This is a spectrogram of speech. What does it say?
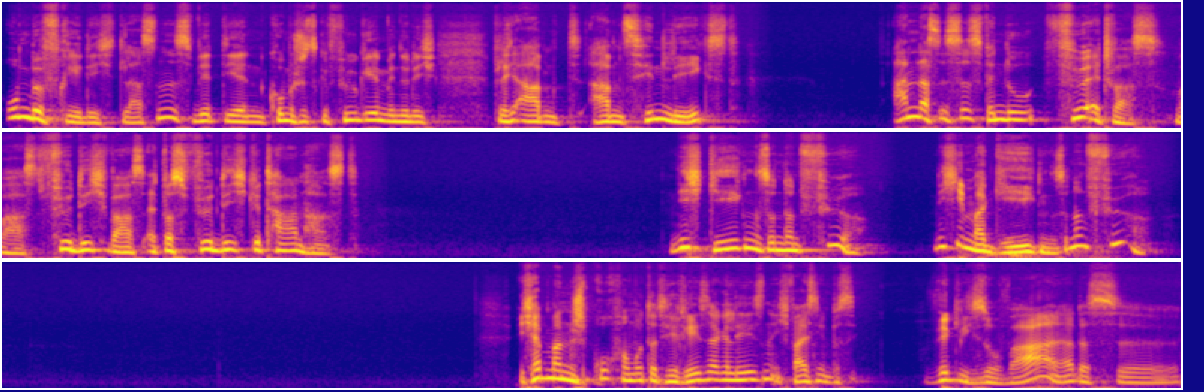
unbefriedigt lassen, es wird dir ein komisches Gefühl geben, wenn du dich vielleicht abend, abends hinlegst Anders ist es, wenn du für etwas warst, für dich warst, etwas für dich getan hast. Nicht gegen, sondern für. Nicht immer gegen, sondern für. Ich habe mal einen Spruch von Mutter Teresa gelesen. Ich weiß nicht, ob es wirklich so war. Ja, das, äh,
